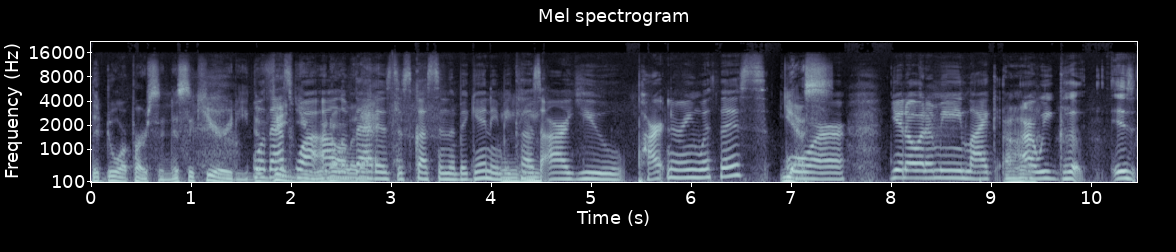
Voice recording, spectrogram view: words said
the door person, the security, the well, that's why all all of that is discussed in the beginning. Mm-hmm. Because are you partnering with this, Yes. or you know what I mean? Like, Uh-huh. are we good? Is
